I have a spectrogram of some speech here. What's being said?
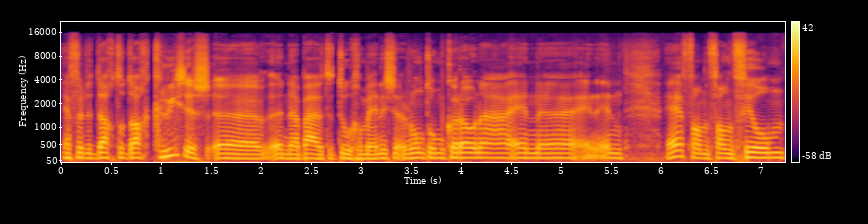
even de dag tot dag crisis uh, naar buiten toe gemanaged rondom corona en, uh, en, en hè, van, van film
